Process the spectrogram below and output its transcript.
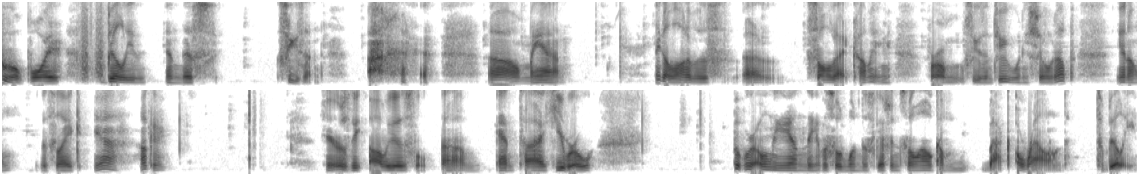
oh boy, Billy in this season. oh man, I think a lot of us uh, saw that coming from season two when he showed up. You know, it's like, yeah, okay. Here's the obvious um, anti-hero, but we're only in the episode one discussion, so I'll come back around to Billy.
